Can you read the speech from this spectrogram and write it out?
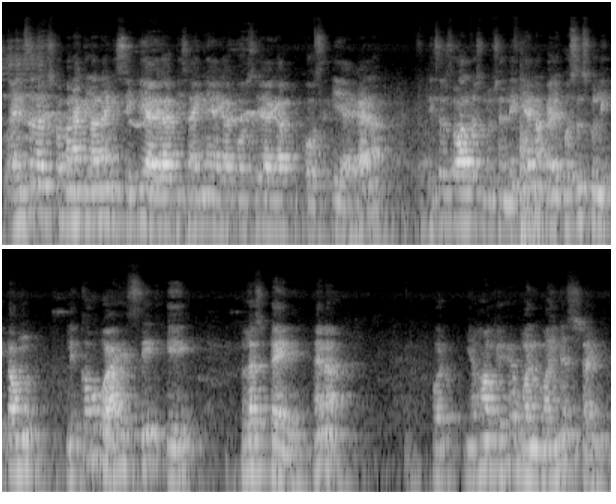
तो आंसर अब इसका बना के लाना है कि सेक आएगा कि साइन ए आएगा कॉस ए आएगा कि कॉस ए आएगा ना? तो तीसरा सवाल का सॉल्यूशन देखिए ना? पहले क्वेश्चंस को लिखता हूँ। लिखा हुआ है सेक ए प्लस टेन है ना? और यहाँ पे है one minus sine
